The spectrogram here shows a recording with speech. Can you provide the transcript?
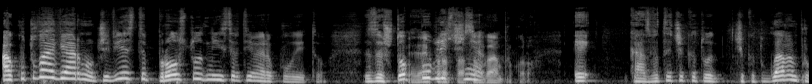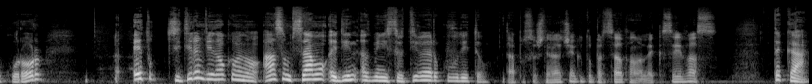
ако това е вярно, че вие сте просто административен ръководител, защо е, публичният... главен прокурор. Е, казвате, че като, че като главен прокурор ето, цитирам ви едно към едно. Аз съм само един административен ръководител. Да, по същия начин като председател на ВКС и вас. Така.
